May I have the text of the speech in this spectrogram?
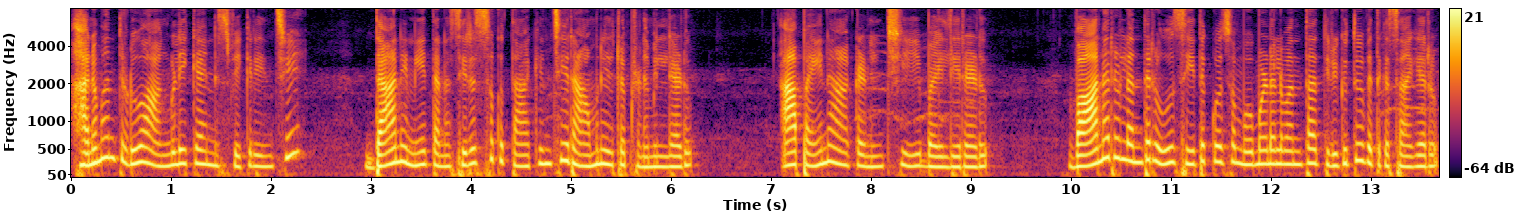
హనుమంతుడు ఆ అంగుళికాన్ని స్వీకరించి దానిని తన శిరస్సుకు తాకించి రాముని ఎదుట ప్రణమిల్లాడు. ఆ పైన అక్కడి నుంచి బయలుదేరాడు. వానరులందరూ సీత కోసం భూమండలమంతా తిరుగుతూ వెతకసాగారు.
